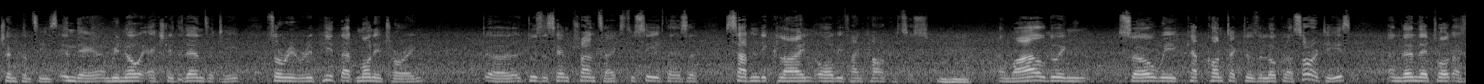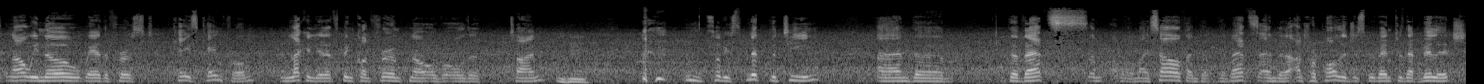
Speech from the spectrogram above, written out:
chimpanzees in there, and we know actually the density. So we repeat that monitoring, uh, do the same transects to see if there's a sudden decline or we find carcasses. And while doing so, we kept contact to the local authorities, and then they told us, now we know where the first case came from, and luckily that's been confirmed now over all the time. so we split the team, and the, vets, um, well, myself and the, the vets and the anthropologists, we went to that village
